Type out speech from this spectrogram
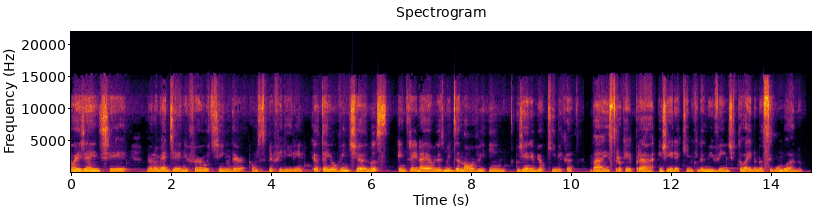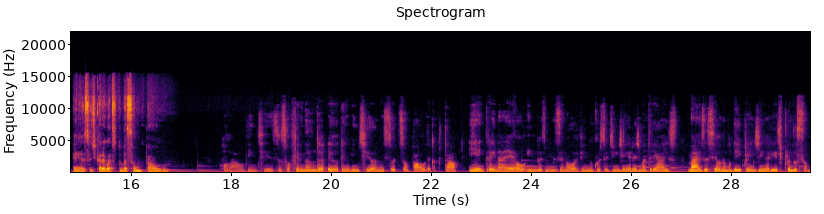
Oi, gente! Meu nome é Jennifer ou Tinder, como vocês preferirem. Eu tenho 20 anos, entrei na EL em 2019 em Engenharia Bioquímica, mas troquei para Engenharia Química em 2020 estou aí no meu segundo ano. É, sou de Caraguatatuba, São Paulo. Olá, ouvintes. Eu sou a Fernanda, eu tenho 20 anos, sou de São Paulo, da capital, e entrei na EL em 2019 no curso de Engenharia de Materiais, mas esse ano eu mudei para Engenharia de Produção.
